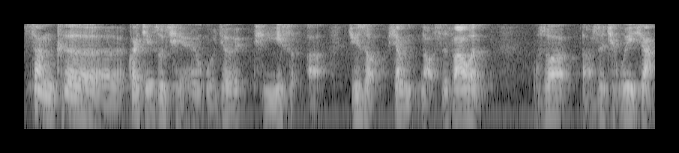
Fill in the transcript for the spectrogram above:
上课快结束前，我就提手啊，举手向老师发问。我说：“老师，请问一下，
